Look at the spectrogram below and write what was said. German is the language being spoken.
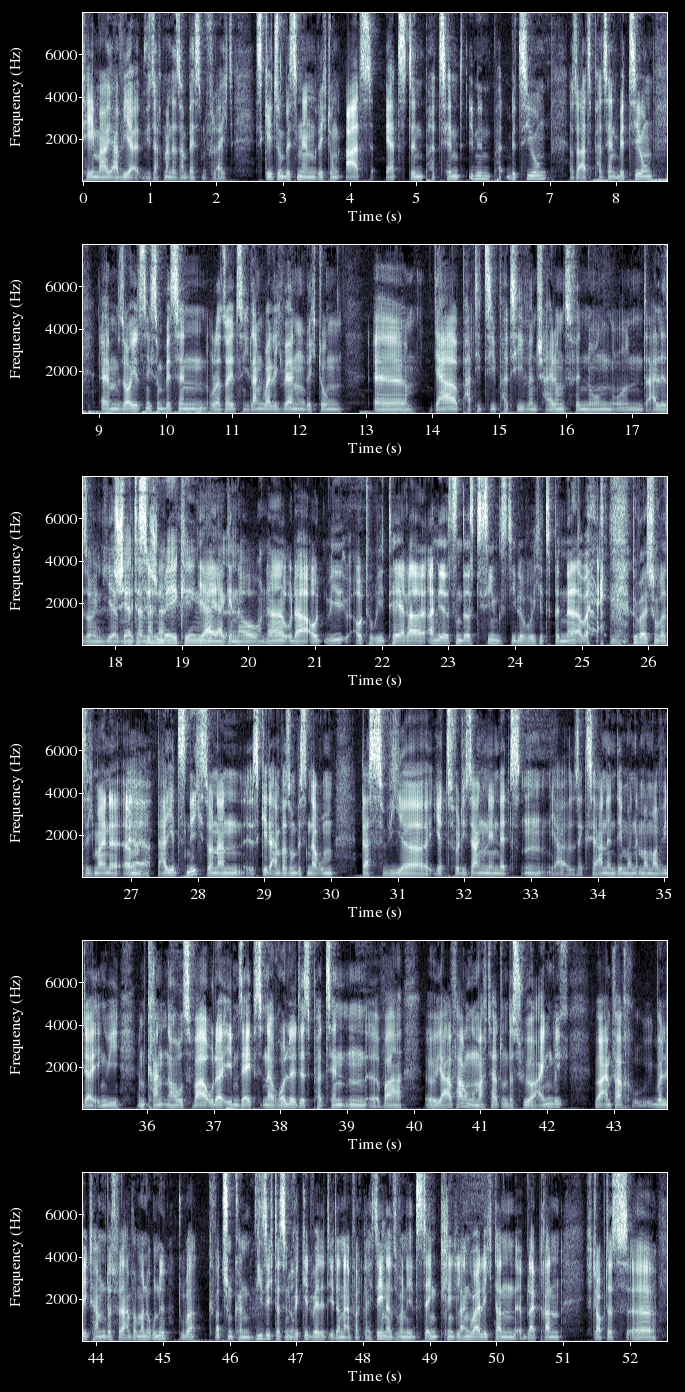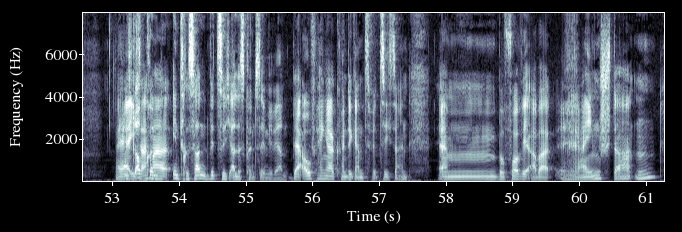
Thema, ja, wie, wie sagt man das am besten vielleicht? Es geht so ein bisschen in Richtung Arzt, Ärztin, Patientinnen-Beziehung, also Arzt-Patienten-Beziehung. Ähm, soll jetzt nicht so ein bisschen oder soll jetzt nicht langweilig werden in Richtung äh, ja, partizipative Entscheidungsfindung und alle sollen hier Shared Decision Making. Ja, ja, genau, ne? Oder aut wie autoritärer, ah nee, das sind das Erziehungsstile, wo ich jetzt bin, ne? Aber du weißt schon, was ich meine. Ähm, ja, ja. Da jetzt nicht, sondern es geht einfach so ein bisschen darum, dass wir jetzt, würde ich sagen, in den letzten ja, sechs Jahren, in denen man immer mal wieder irgendwie im Krankenhaus war oder eben selbst in der Rolle des Patienten äh, war, äh, ja, Erfahrungen gemacht hat und dass wir eigentlich wir einfach überlegt haben, dass wir einfach mal eine Runde drüber quatschen können. Wie sich das entwickelt, werdet ihr dann einfach gleich sehen. Also wenn ihr jetzt denkt, klingt langweilig, dann äh, bleibt dran. Ich glaube, das, äh, naja, ich, glaube, mal, interessant, witzig, alles könnte es irgendwie werden. Der Aufhänger könnte ganz witzig sein. Ähm, bevor wir aber reinstarten,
